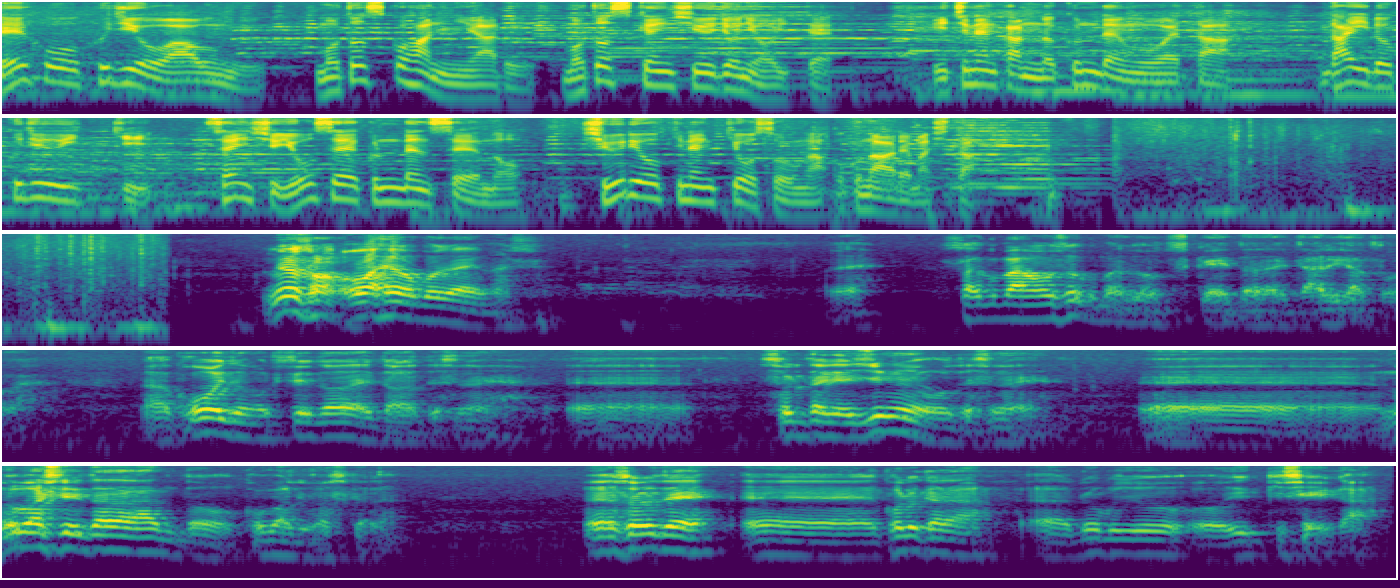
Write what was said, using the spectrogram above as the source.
霊峰富士を仰ぐ本栖湖畔にある本栖研修所において1年間の訓練を終えた第61期選手養成訓練生の終了記念競争が行われました。皆さんおはようございます。昨晩遅くまでお付き合いいただいてありがとうここでも来ていただいたらですね、えー、それだけ寿命をですね、えー、伸ばしていただかんと困りますから、えー、それで、えー、これから61期生が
